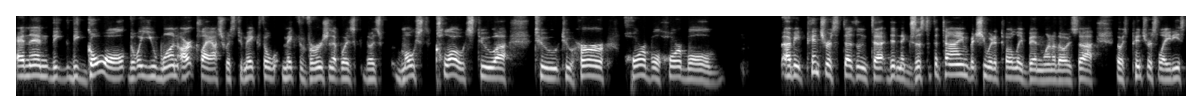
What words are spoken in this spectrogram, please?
and then the, the goal, the way you won art class was to make the, make the version that was, was most close to, uh, to, to her horrible, horrible I mean, Pinterest doesn't uh, didn't exist at the time, but she would have totally been one of those uh, those Pinterest ladies.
